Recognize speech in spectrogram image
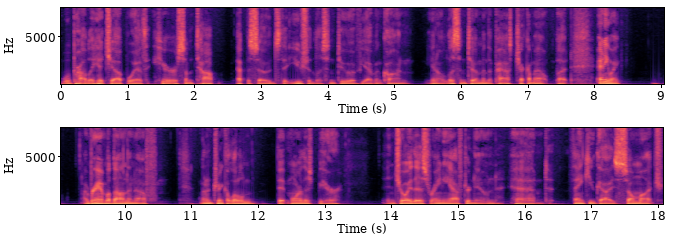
we'll probably hit you up with here are some top episodes that you should listen to if you haven't gone, you know, listened to them in the past. Check them out. But anyway, I've rambled on enough. I'm going to drink a little bit more of this beer, enjoy this rainy afternoon, and thank you guys so much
